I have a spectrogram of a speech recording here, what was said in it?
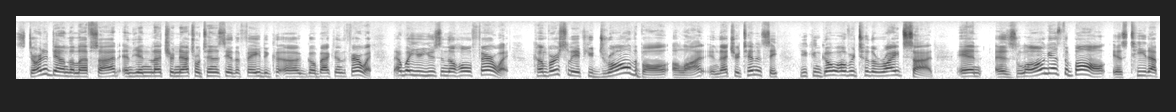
Start it down the left side and then let your natural tendency of the fade to uh, go back into the fairway. That way you're using the whole fairway. Conversely, if you draw the ball a lot, and that's your tendency, you can go over to the right side. And as long as the ball is teed up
